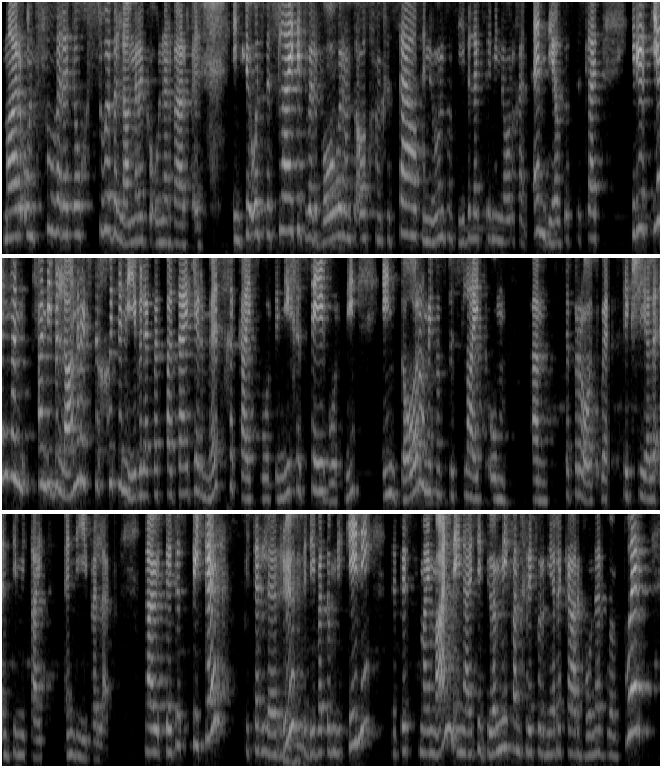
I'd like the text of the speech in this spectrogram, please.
maar ons voel dat dit tog so 'n belangrike onderwerp is. En toe ons besluit het oor waaroor ons als gaan gesels en hoe ons ons huwelikseminar gaan indeel, het ons besluit hierdie is een van van die belangrikste goed in die huwelik wat partykeer misgekyk word en nie gesê word nie. En daarom het ons besluit om um te praat oor seksuele intimiteit in die huwelik. Nou dit is Pieter Pieter Leroux vir die wat hom nie ken nie. Dit is my man en hy is die dominee van Gereformeerde Kerk Wonderboom Poort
